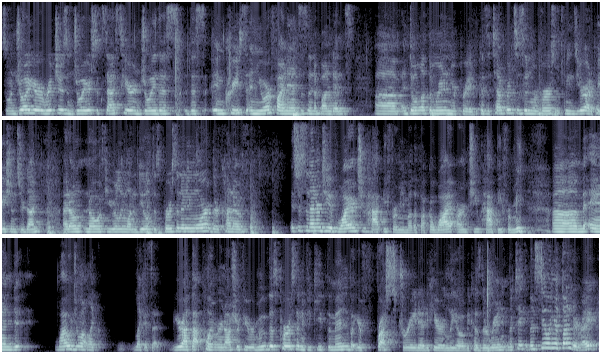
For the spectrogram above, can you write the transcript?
So enjoy your riches, enjoy your success here, enjoy this, this increase in your finances and abundance. Um, and don't let them rain on your parade because the temperance is in reverse, which means you're out of patience, you're done. I don't know if you really want to deal with this person anymore. They're kind of, it's just an energy of why aren't you happy for me, motherfucker? Why aren't you happy for me? Um, and why would you want like like I said, you're at that point where you're not sure if you remove this person, if you keep them in, but you're frustrated here, Leo, because they're raining, they're taking, they're stealing your thunder, right?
